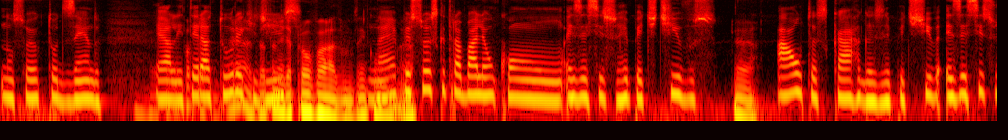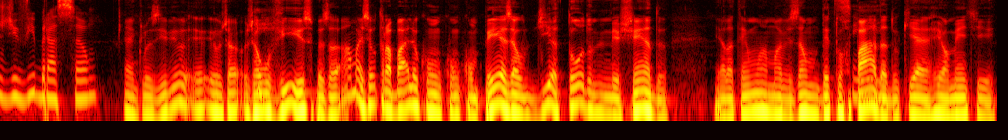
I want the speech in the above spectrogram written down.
não sou eu que estou dizendo. É a literatura É, que diz. é provado, não tem como. né? é. Pessoas que trabalham com exercícios repetitivos, É. altas cargas repetitivas, exercícios de vibração. É, inclusive, eu, eu já, já ouvi isso, pessoal. Ah, mas eu trabalho com, com, com peso, é o dia todo me mexendo. Ela tem uma, uma visão deturpada Sim. do que é realmente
